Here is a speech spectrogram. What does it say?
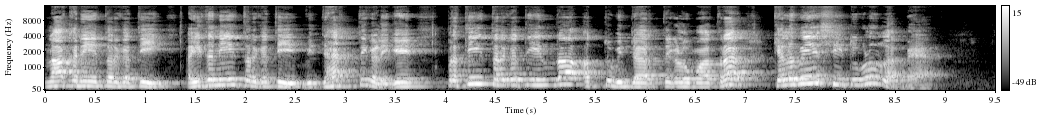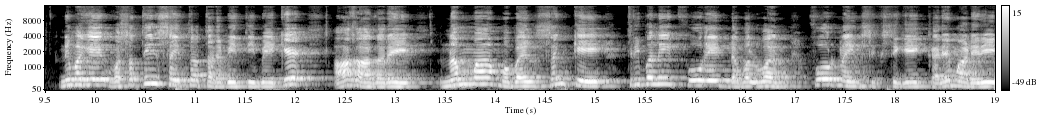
ನಾಲ್ಕನೇ ತರಗತಿ, ಐದನೇ ತರಗತಿ ವಿದ್ಯಾರ್ಥಿಗಳಿಗೆ. ಪ್ರತಿ ತರಗತಿಯಿಂದ ಹತ್ತು ವಿದ್ಯಾರ್ಥಿಗಳು ಮಾತ್ರ ಕೆಲವೇ ಸೀಟುಗಳು ಲಭ್ಯ. ನಿಮಗೆ ವಸತಿ ಸಹಿತ ತರಬೇತಿ ಬೇಕೇ? ಹಾಗಾದರೆ ನಮ್ಮ ಮೊಬೈಲ್ ಸಂಖ್ಯೆ triple eight four eight double one four nine ಸಿಕ್ಸ್ಗೆ ಕರೆ ಮಾಡಿರಿ.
